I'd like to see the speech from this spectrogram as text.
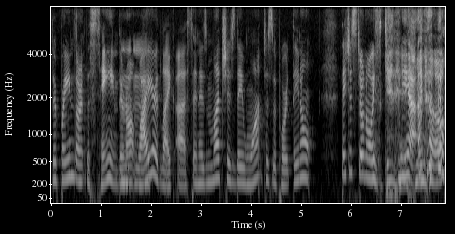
their brains aren't the same. They're Mm-mm. not wired like us and as much as they want to support, they don't they just don't always get it, yeah. you know.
